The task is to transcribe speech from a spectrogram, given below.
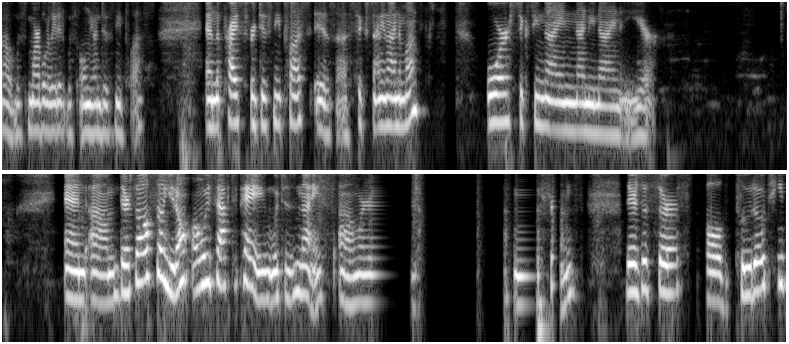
uh, was Marvel related, was only on Disney Plus. And the price for Disney Plus is uh, $6.99 a month or $69.99 a year. And um, there's also, you don't always have to pay, which is nice. Um, we're friends. There's a service called Pluto TV.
